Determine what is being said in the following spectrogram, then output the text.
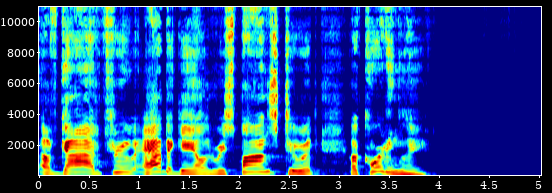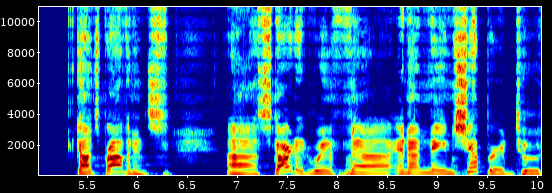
of God through Abigail and responds to it accordingly. God's providence uh, started with uh, an unnamed shepherd who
